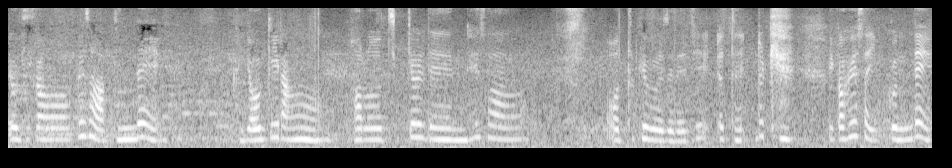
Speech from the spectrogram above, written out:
여기가 회사 앞인데, 그 여기랑 바로 직결된 회사, 어떻게 보여줘야 되지? 여튼, 이렇게, 여기가 회사 입구인데,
